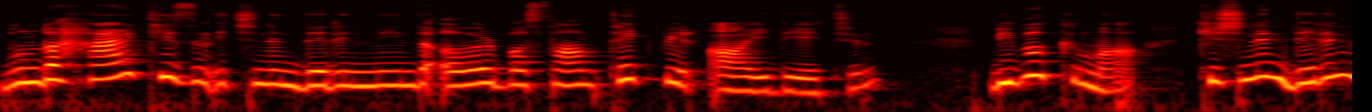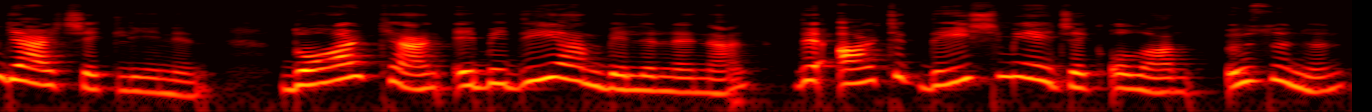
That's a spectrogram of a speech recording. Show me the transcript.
bunda herkesin içinin derinliğinde ağır basan tek bir aidiyetin bir bakıma kişinin derin gerçekliğinin doğarken ebediyen belirlenen ve artık değişmeyecek olan özünün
